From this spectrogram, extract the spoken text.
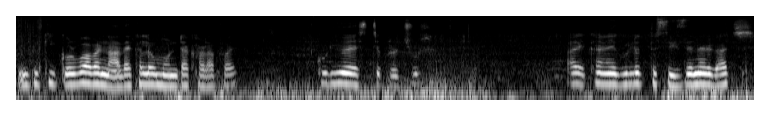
কিন্তু কি করব, আবার না দেখালেও মনটা খারাপ হয়। কুড়িও এসছে প্রচুর। আর এখানে এগুলো তো সিজনের গাছ।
